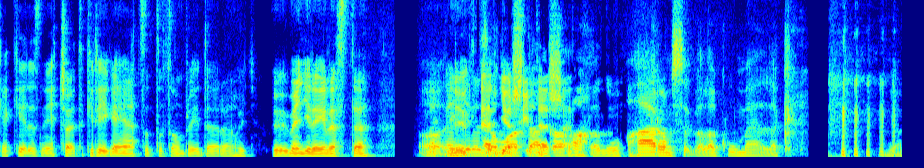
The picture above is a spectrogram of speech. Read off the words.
Kell kérdezni egy csajt, aki régen játszott a Tomb Raiderrel, hogy ő mennyire érezte a Mennyire nők tárgyasítását. a- annó. A háromszög alakú mellek. Ja.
